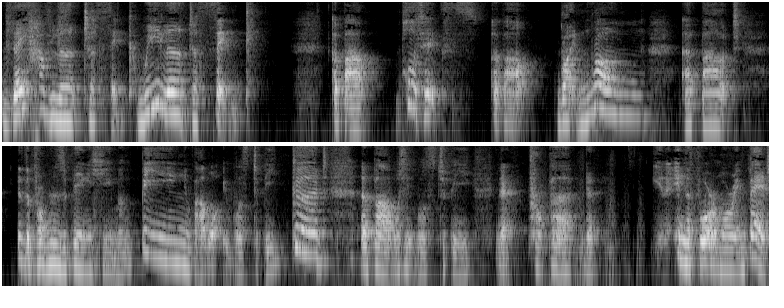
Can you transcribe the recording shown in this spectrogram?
they have learnt to think. We learnt to think about politics, about right and wrong, about the problems of being a human being, about what it was to be good, about what it was to be, you know, proper, you know, in the forum or in bed,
